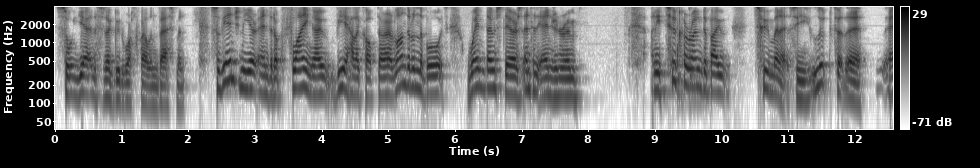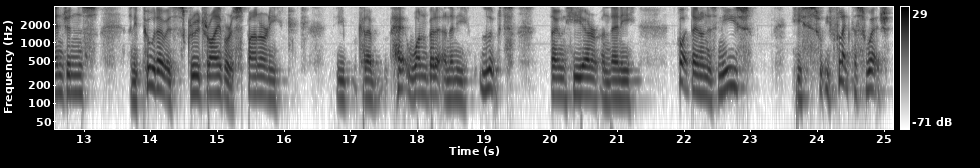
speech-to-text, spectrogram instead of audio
So yeah, this is a good, worthwhile investment." So the engineer ended up flying out via helicopter, landed on the boat, went downstairs into the engine room, and he took around about two minutes. He looked at the engines, and he pulled out his screwdriver, his spanner, and he he kind of hit one bit, and then he looked down here, and then he got down on his knees. He he flicked a switch,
